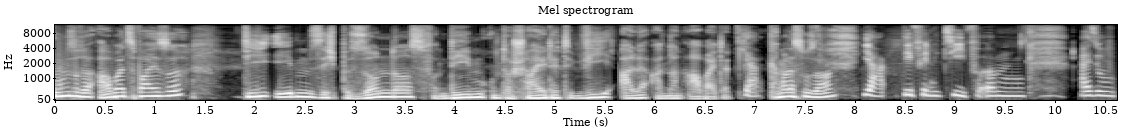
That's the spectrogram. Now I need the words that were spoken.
unsere Arbeitsweise, die eben sich besonders von dem unterscheidet, wie alle anderen arbeitet. Ja. Kann man das so sagen? Ja, definitiv. Ähm, also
